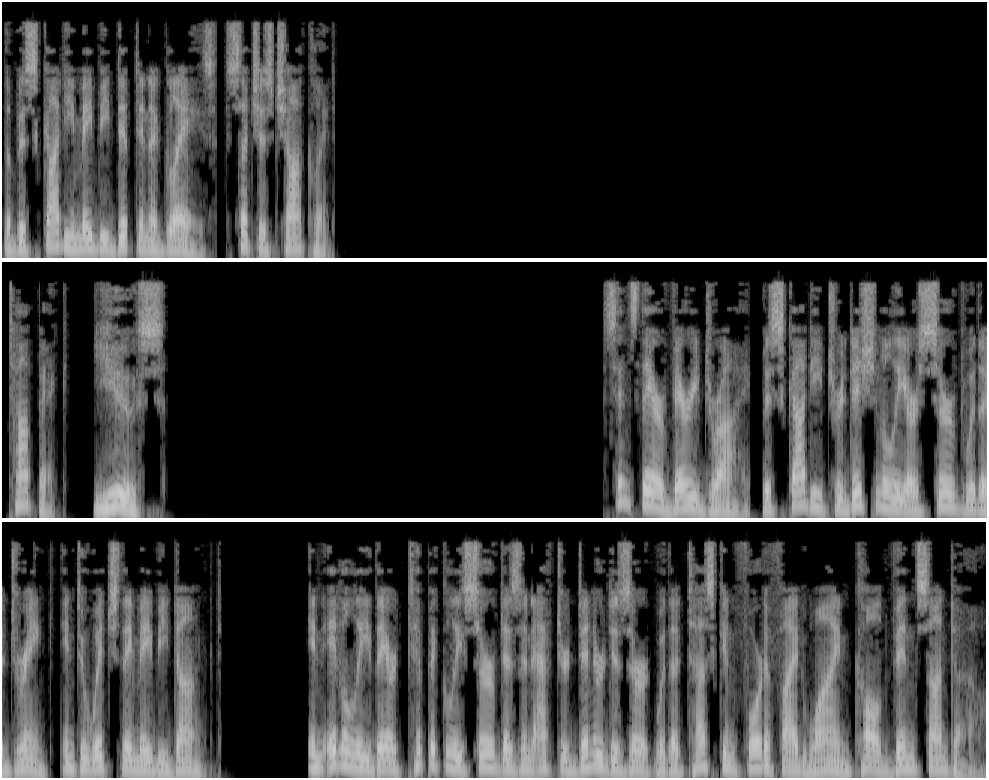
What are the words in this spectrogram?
the biscotti may be dipped in a glaze, such as chocolate. Use Since they are very dry, biscotti traditionally are served with a drink, into which they may be dunked. In Italy they are typically served as an after-dinner dessert with a Tuscan fortified wine called Vin Santo.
